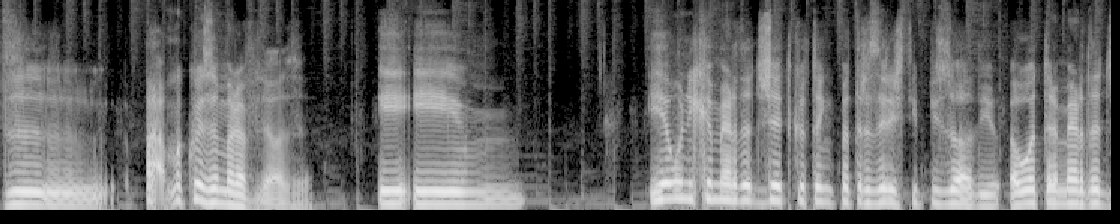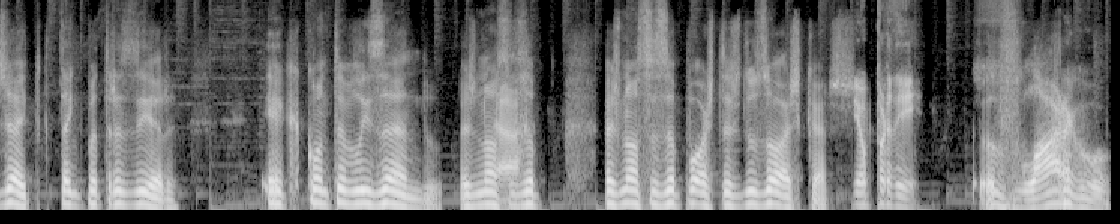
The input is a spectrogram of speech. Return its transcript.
de pá, uma coisa maravilhosa e, e, e a única merda de jeito que eu tenho para trazer este episódio, a outra merda de jeito que tenho para trazer é que contabilizando as nossas, Ah. ap- as nossas apostas dos Oscars, Eu perdi. largo.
